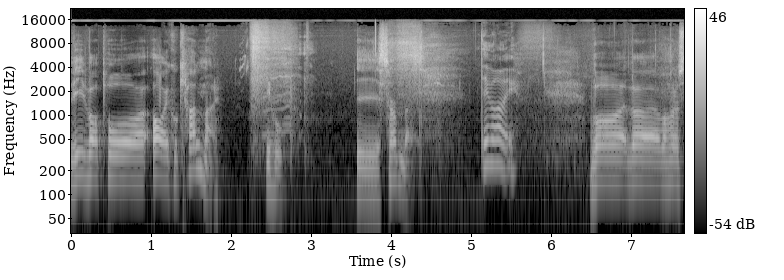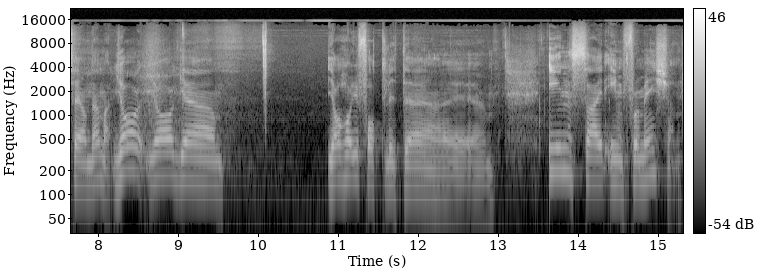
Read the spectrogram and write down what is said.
Vi var på AIK Kalmar ihop i söndags. Det var vi. Vad, vad, vad har du att säga om den matchen? Jag, jag, eh, jag har ju fått lite eh, inside information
